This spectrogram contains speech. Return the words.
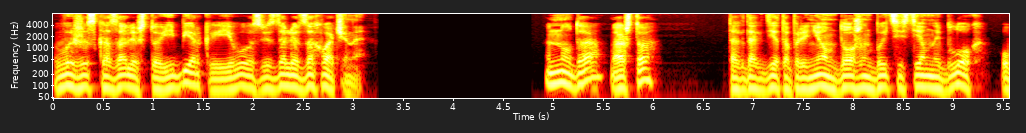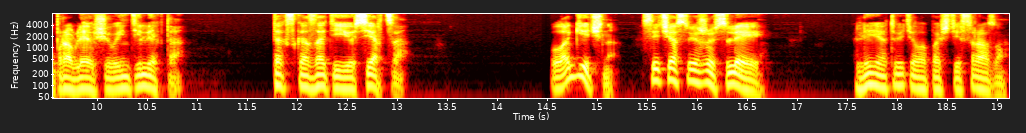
вы же сказали, что и Берг, и его звездолет захвачены. Ну да, а что? Тогда где-то при нем должен быть системный блок управляющего интеллекта. Так сказать, ее сердце. Логично. Сейчас свяжусь с Леей. Лея ответила почти сразу.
